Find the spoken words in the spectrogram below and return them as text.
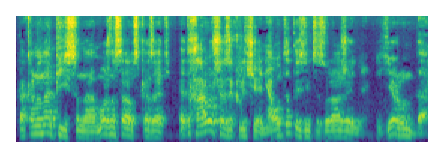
как оно написано, можно сразу сказать, это хорошее заключение, а вот это, извините за выражение, ерунда.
